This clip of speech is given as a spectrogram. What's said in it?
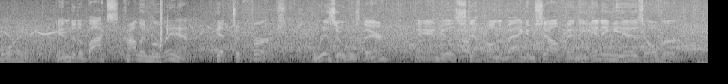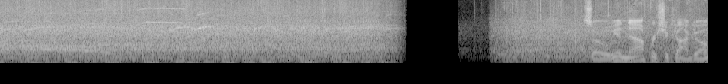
Moran. Into the box, Colin Moran hit to first. Rizzo is there, and he'll step on the bag himself, and the inning is over. So in now for Chicago,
